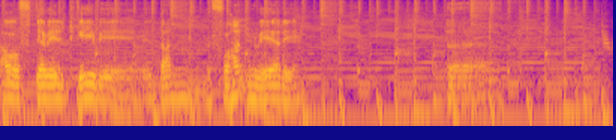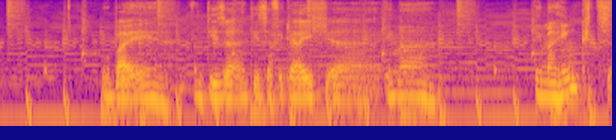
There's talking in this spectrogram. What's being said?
auf der Welt gäbe, dann vorhanden wäre. Äh, wobei dieser, dieser Vergleich äh, immer, immer hinkt.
